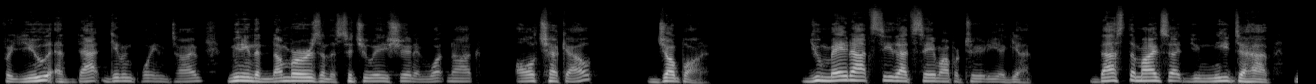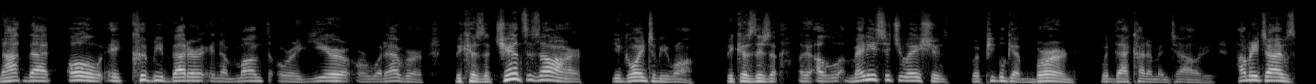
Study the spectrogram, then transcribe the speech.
for you at that given point in time, meaning the numbers and the situation and whatnot all check out, jump on it. You may not see that same opportunity again. That's the mindset you need to have. Not that, oh, it could be better in a month or a year or whatever, because the chances are you're going to be wrong. Because there's a, a, a many situations where people get burned with that kind of mentality. How many times?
